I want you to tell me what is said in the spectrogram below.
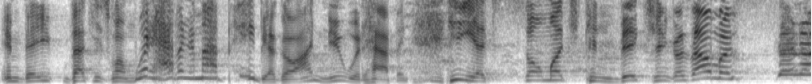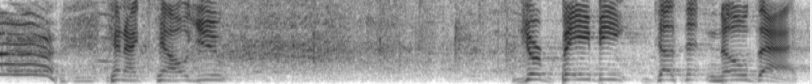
And Becky's going, What happened to my baby? I go, I knew what happened. He had so much conviction. He goes, I'm a sinner. Can I tell you? Your baby doesn't know that.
